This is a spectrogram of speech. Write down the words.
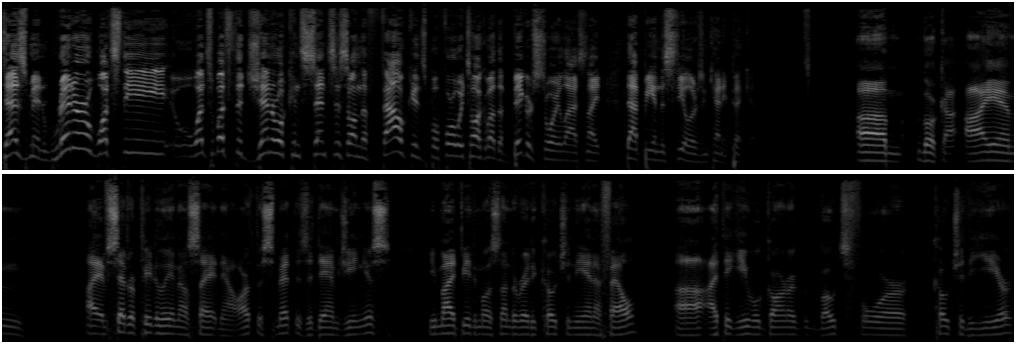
Desmond Ridder? What's the what's what's the general consensus on the Falcons before we talk about the bigger story last night, that being the Steelers and Kenny Pickett? Um, look, I, I am. I have said repeatedly, and I'll say it now. Arthur Smith is a damn genius. He might be the most underrated coach in the NFL. Uh, I think he will garner votes for Coach of the Year.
